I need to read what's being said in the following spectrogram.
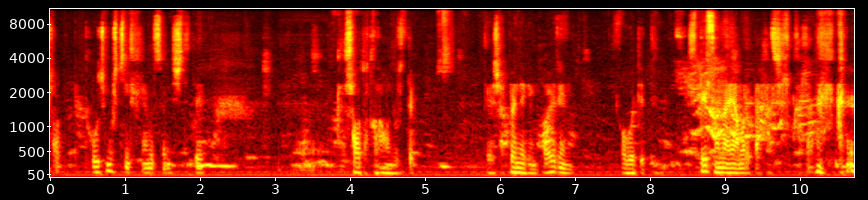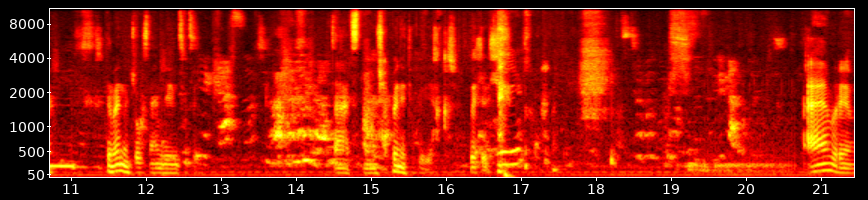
чод. Хөгжмөр чинь гэх юм сонь шүү дээ. Шууд утгаар хондурдаг. Тэгээд Шопеныг юм хоёр юм өгөөд идэв. Сэтгэл санаа ямар байхаас шалтгаалаад. Тэгээ мань нь ч угсаа амар юм зүг. За зөвхөн Шопены төвийг ярих гэж байлээ. Амар юм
